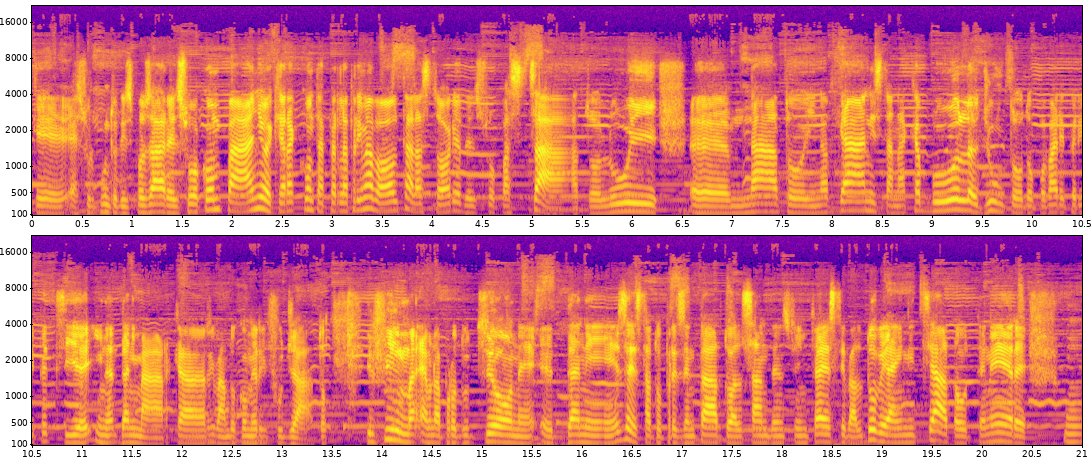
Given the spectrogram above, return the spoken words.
che è sul punto di sposare il suo compagno e che racconta per la prima volta la storia del suo passato. Lui nato in Afghanistan, a Kabul, giunto dopo varie peripezie in Danimarca, arrivando come rifugiato. Il film è una produzione produzione eh, danese, è stato presentato al Sundance Film Festival dove ha iniziato a ottenere un,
